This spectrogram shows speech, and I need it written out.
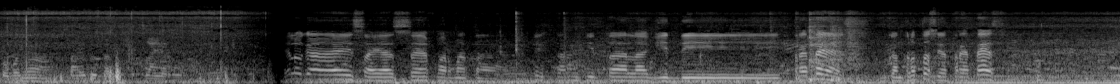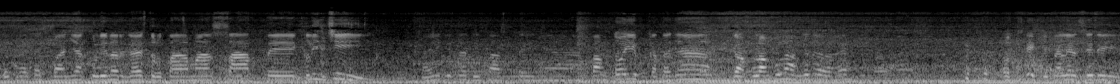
Pokoknya saya itu dari supplier. Halo guys, saya Chef Marmata. Oke, sekarang kita lagi di Tretes. Bukan Tretes ya, Tretes. Di Tretes banyak kuliner guys, terutama sate kelinci. Nah ini kita di satenya Bang Toib, katanya nggak pulang-pulang gitu ya. Oke, kita lihat sini.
